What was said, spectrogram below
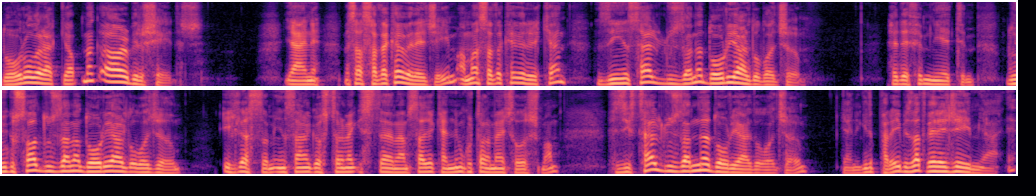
doğru olarak yapmak ağır bir şeydir. Yani mesela sadaka vereceğim ama sadaka verirken zihinsel düzleme doğru yerde olacağım. Hedefim, niyetim. Duygusal düzleme doğru yerde olacağım. İhlasım, insana göstermek istemem, sadece kendimi kurtarmaya çalışmam. Fiziksel düzlemde doğru yerde olacağım. Yani gidip parayı bizzat vereceğim yani.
